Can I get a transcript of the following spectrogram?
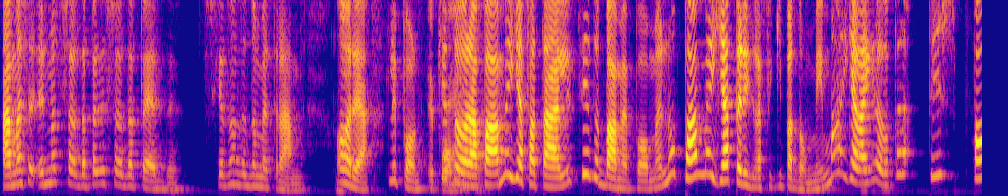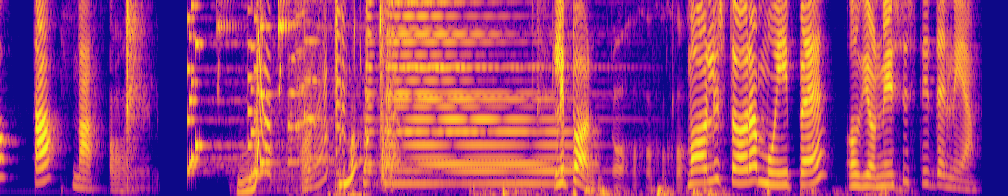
Άμα σε- είμαστε 45-45. Σχεδόν δεν το μετράμε. Ωραία. Λοιπόν, και Επόμενο. τώρα πάμε για fatality, δεν πάμε επόμενο. Πάμε για περιγραφική παντομήμα για να γίνει εδώ πέρα της ποτάνα. Ωραία. Λοιπόν, Οχ, οχ, οχ, οχ. μόλις τώρα μου είπε ο Διονύσης την ταινία.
